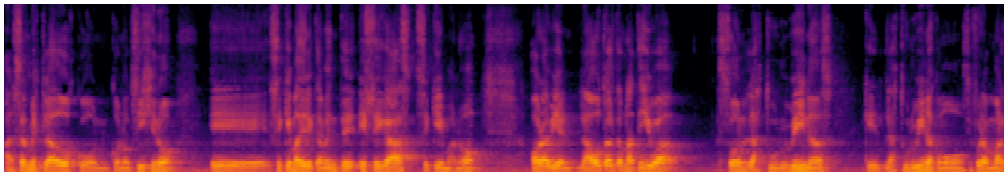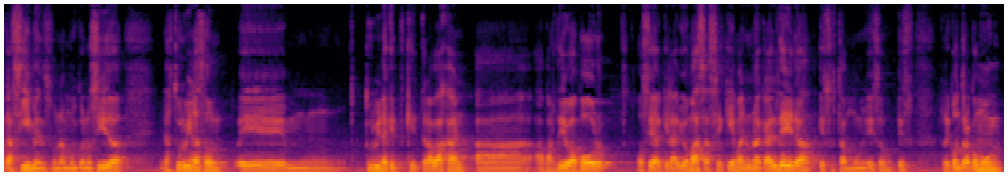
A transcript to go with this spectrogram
al ser mezclados con oxígeno, eh, se quema directamente, ese gas se quema, ¿no? Ahora bien, la otra alternativa son las turbinas, que las turbinas, como si fueran marca Siemens, una muy conocida, las turbinas son eh, turbinas que, trabajan a, partir de vapor, o sea que la biomasa se quema en una caldera, eso, está muy, eso es recontra común,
